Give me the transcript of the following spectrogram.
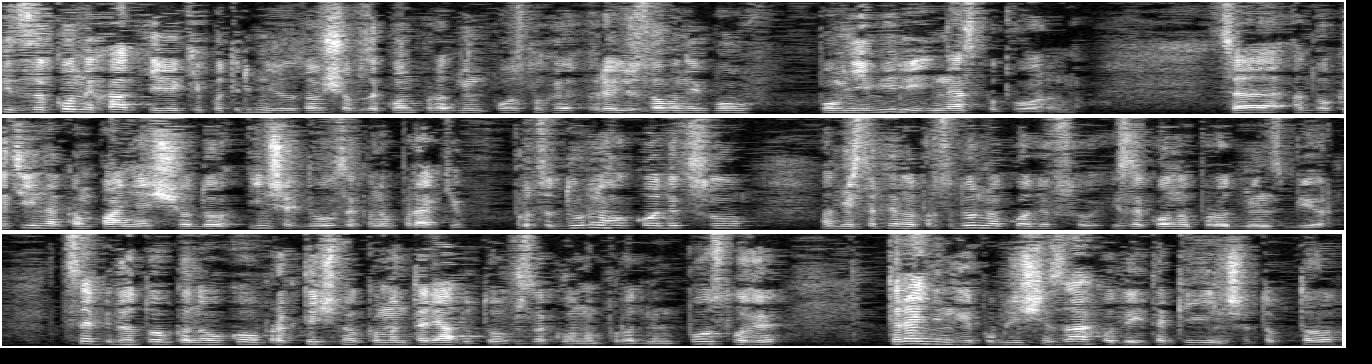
підзаконних актів, які потрібні для того, щоб закон про адмінпослуги реалізований був в повній мірі і не спотворено. Це адвокаційна кампанія щодо інших двох законопроєктів процедурного кодексу, адміністративно-процедурного кодексу і закону про адмінзбір. Це підготовка науково-практичного коментаря до того ж закону про адмінпослуги, тренінги, публічні заходи і таке інше. Тобто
